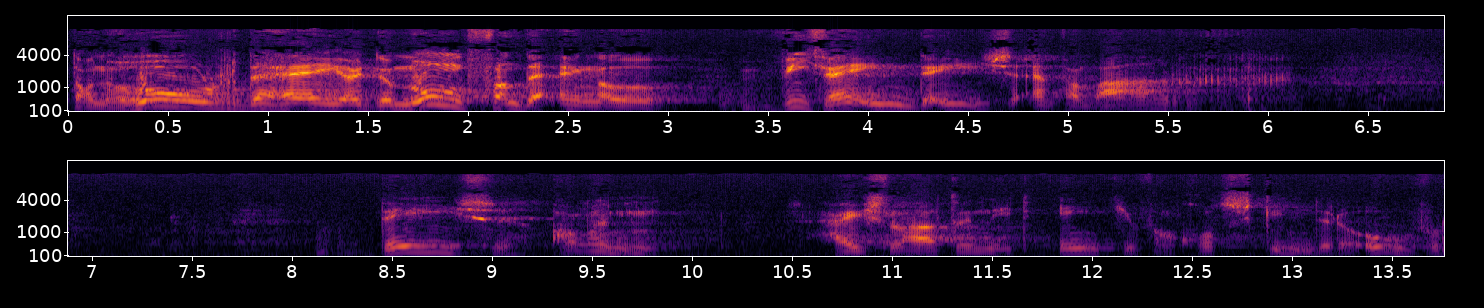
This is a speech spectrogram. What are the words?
Dan hoorde hij uit de mond van de engel. Wie zijn deze en van waar? Deze allen. Hij slaat er niet eentje van Gods kinderen over.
